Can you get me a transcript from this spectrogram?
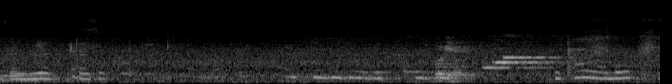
सही कर सकते हो गया दिखा या दोस्त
